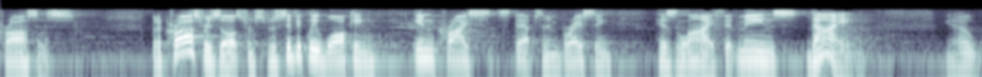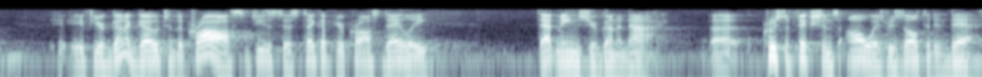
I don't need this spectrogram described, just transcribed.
crosses. But a cross results from specifically walking in Christ's steps and embracing his life. It means dying. You know, if you're going to go to the cross, Jesus says, take up your cross daily, that means you're going to die. Uh, crucifixions always resulted in death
